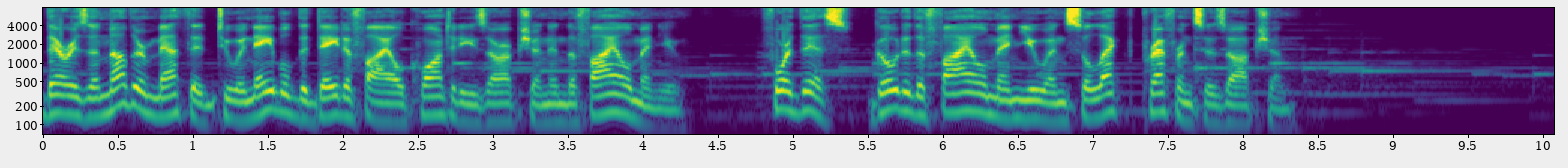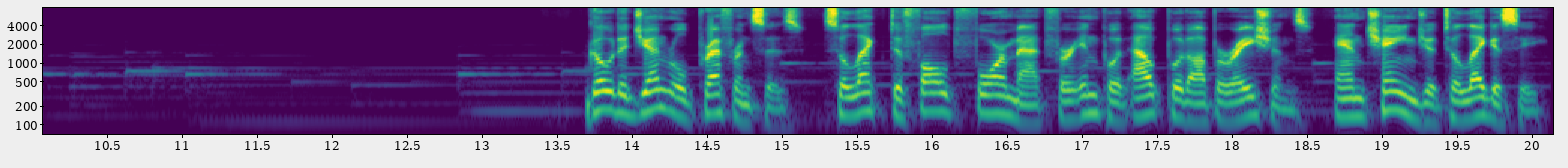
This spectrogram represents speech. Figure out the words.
There is another method to enable the data file quantities option in the file menu. For this, go to the file menu and select preferences option. Go to General Preferences, select Default Format for Input-Output Operations, and change it to Legacy.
